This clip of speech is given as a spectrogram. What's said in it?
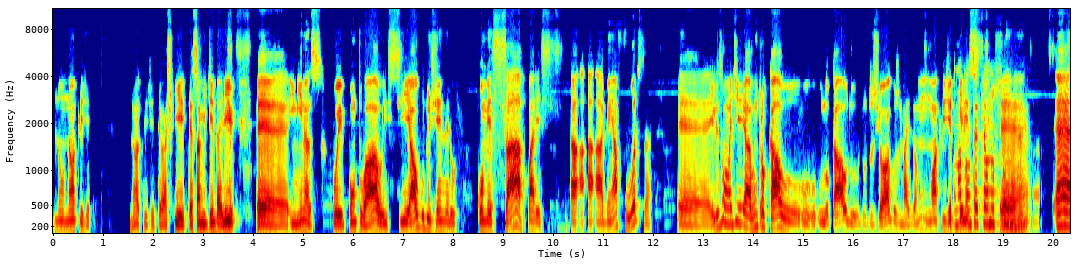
não, não acredito. Não acredito. Eu acho que, que essa medida ali é, em Minas foi pontual e se algo do gênero começar a, aparecer, a, a, a ganhar força, é, eles vão adiar, vão trocar o, o, o local do, do, dos jogos, mas eu não, não acredito Como que eles... aconteceu no Sul, é, né? É,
